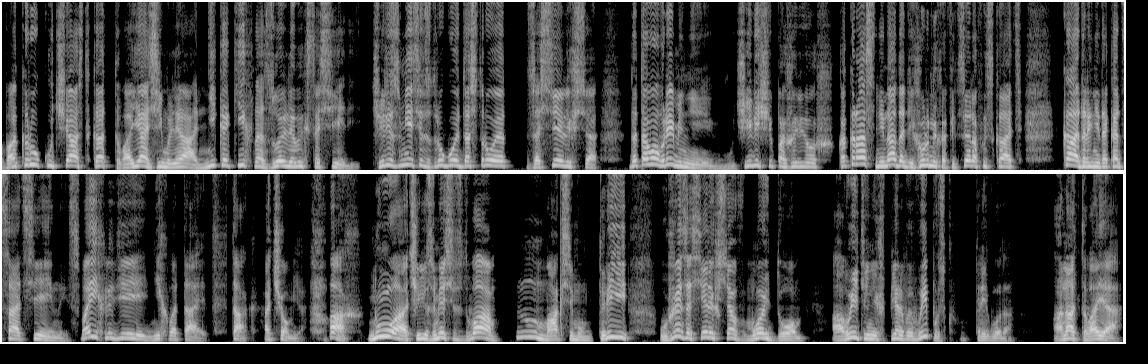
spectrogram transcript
Вокруг участка твоя земля, никаких назойливых соседей. Через месяц-другой достроят, заселишься. До того времени в училище поживешь. Как раз не надо дежурных офицеров искать. Кадры не до конца отсеяны, своих людей не хватает. Так, о чем я? Ах, ну а через месяц-два, максимум три, уже заселишься в мой дом. А вытянешь первый выпуск, три года, она твоя.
